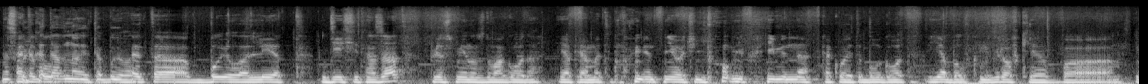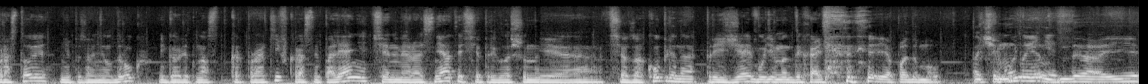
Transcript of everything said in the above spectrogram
Насколько это был, давно это было? Это было лет 10 назад, плюс-минус 2 года. Я прям этот момент не очень помню, именно какой это был год. Я был в командировке в Ростове, мне позвонил друг и говорит, у нас корпоратив в Красной Поляне, все номера сняты, все приглашены, все закуплено, приезжай, будем отдыхать. Я подумал, Почему бы и нет? Да, и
